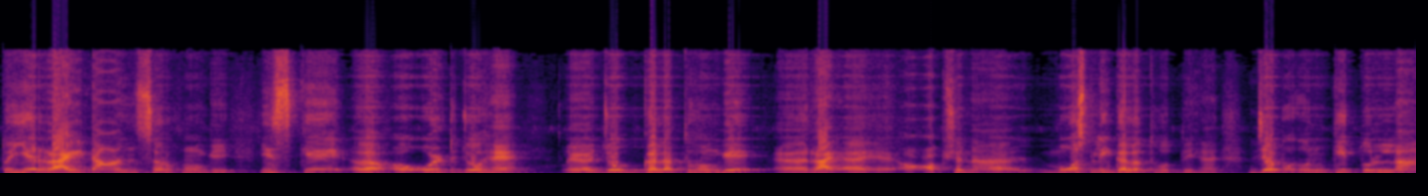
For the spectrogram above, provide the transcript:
तो ये राइट आंसर होंगे। इसके उल्ट जो है जो गलत होंगे ऑप्शन मोस्टली गलत होते हैं। जब उनकी तुलना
